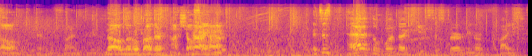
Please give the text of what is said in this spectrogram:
Oh, okay, we're fine. No, little brother, I shall save you. It's his pet, the one that keeps disturbing our fights.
